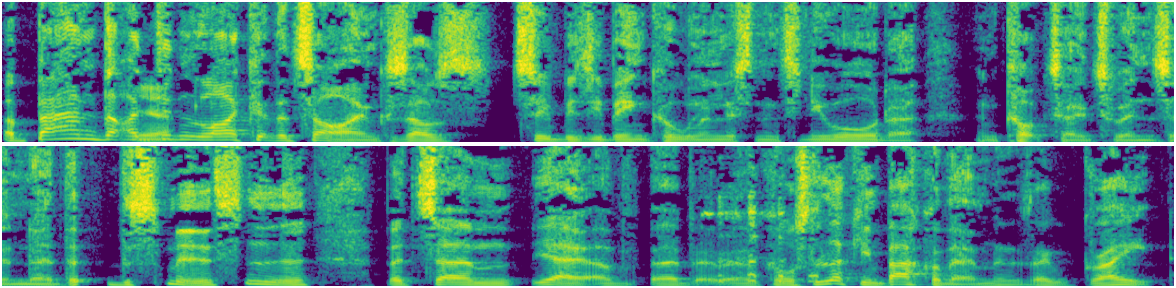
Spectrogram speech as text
A band that I Yeah. didn't like at the time because I was too busy being cool and listening to New Order and Cocteau Twins and uh, the, the Smiths. uh, But um, yeah, of, of course, looking back on them, they're great.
